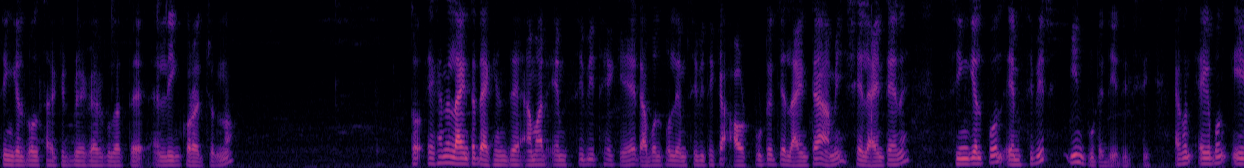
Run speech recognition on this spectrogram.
সিঙ্গেল বল সার্কিট ব্রেকারগুলোতে লিঙ্ক করার জন্য। তো এখানে লাইনটা দেখেন যে আমার এমসিবি থেকে ডাবল পোল এমসিবি থেকে আউটপুটের যে লাইনটা আমি, সেই লাইনটা এনে সিঙ্গেল পোল এমসিবির ইনপুটে দিয়ে দিচ্ছি। এখন এবং এই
